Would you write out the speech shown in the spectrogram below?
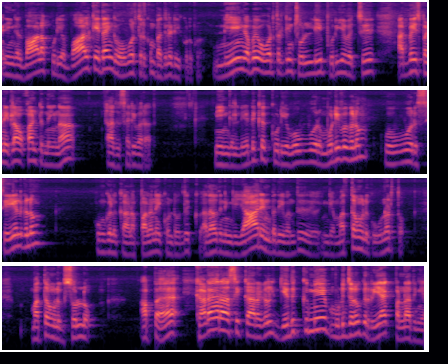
நீங்கள் வாழக்கூடிய வாழ்க்கை தான் இங்கே ஒவ்வொருத்தருக்கும் பதிலடி கொடுக்கணும். நீங்கள் போய் ஒவ்வொருத்தர்கிட்டையும் சொல்லி புரிய வச்சு அட்வைஸ் பண்ணிட்டுலாம் உட்காந்துட்டு இருந்தீங்கன்னா அது சரி வராது. நீங்கள் எடுக்கக்கூடிய ஒவ்வொரு முடிவுகளும் ஒவ்வொரு செயல்களும் உங்களுக்கான பலனை கொண்டு வந்து அதாவது நீங்கள் யார் என்பதை வந்து இங்கே மற்றவங்களுக்கு உணர்த்தும். மற்றவங்களுக்கு சொல்லும். அப்போ கடகராசிக்காரர்கள் எதுக்குமே முடிஞ்ச அளவுக்கு ரியாக்ட் பண்ணாதீங்க.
